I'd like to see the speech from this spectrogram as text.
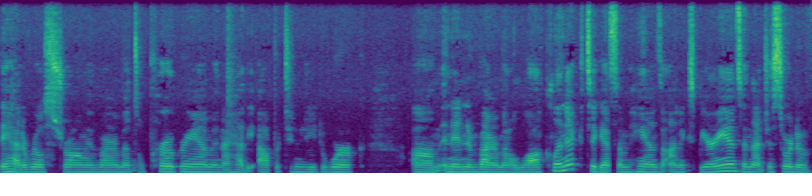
They had a real strong environmental program, and I had the opportunity to work um, in an environmental law clinic to get some hands-on experience, and that just sort of,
